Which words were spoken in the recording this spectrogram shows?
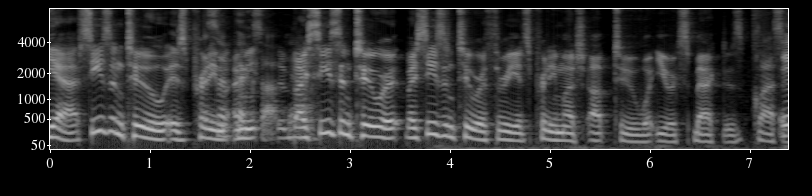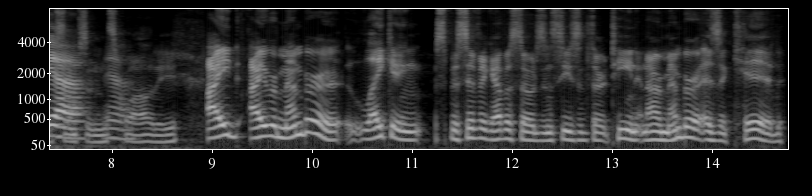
Yeah, season two is pretty. It's mu- a I mean, up, yeah. by season two or by season two or three, it's pretty much up to what you expect is classic Yeah, Simpsons yeah. quality. I I remember liking specific episodes in season thirteen, and I remember as a kid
